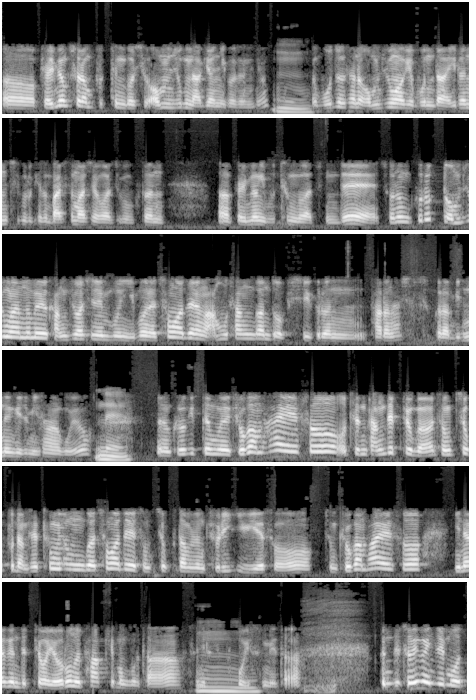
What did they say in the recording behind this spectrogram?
어, 별명처럼 붙은 것이 엄중낙연이거든요. 음, 모든 사람 엄중하게 본다 이런 식으로 계속 말씀하셔가지고 그런 어, 별명이 붙은 것 같은데 저는 그렇게 엄중함을 강조하시는 분이 이번에 청와대랑 아무 상관도 없이 그런 발언하셨을 거라 믿는 게 좀 이상하고요. 네. 저는 그렇기 때문에 교감 하에서 어쨌든 당 대표가 정치적 부담, 대통령과 청와대의 정치적 부담을 좀 줄이기 위해서 좀 교감 하에서 이낙연 대표가 여론을 파악해 본 거다 저는 음. 보고 있습니다. 근데 저희가 이제 뭐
